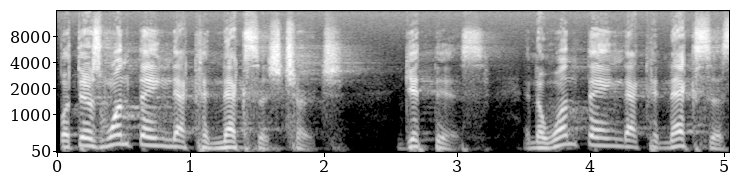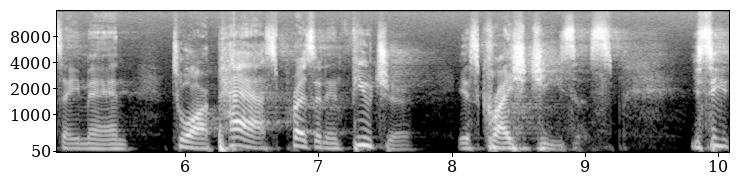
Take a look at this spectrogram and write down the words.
But there's one thing that connects us, church. Get this. And the one thing that connects us, amen, to our past, present, and future is Christ Jesus. You see,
